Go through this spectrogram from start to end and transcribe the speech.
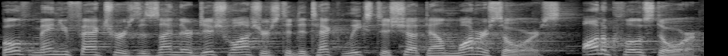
Both manufacturers designed their dishwashers to detect leaks to shut down water source. Auto Close Door,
